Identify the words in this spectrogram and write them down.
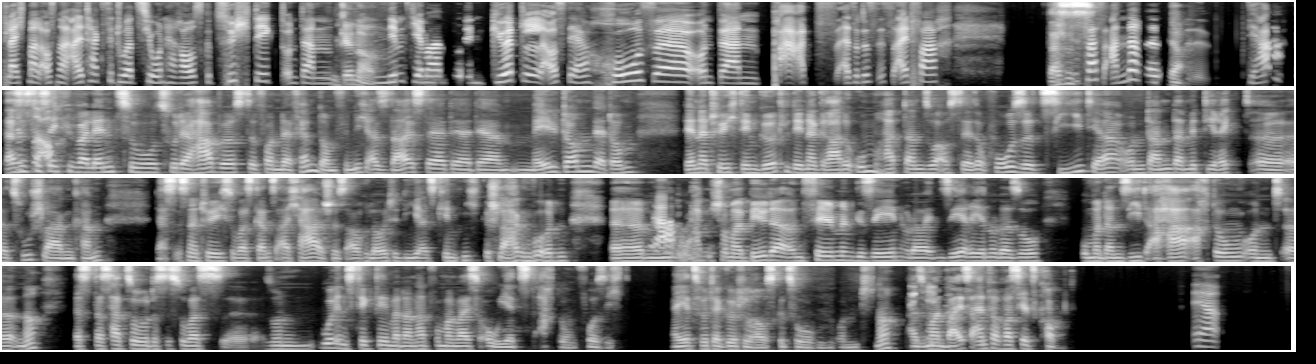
vielleicht mal aus 'ner Alltagssituation heraus gezüchtigt und dann Genau. nimmt jemand so den Gürtel aus der Hose und dann patz. Also, das ist einfach Das ist ist was anderes. ja. Äh, ja, Das ist das Äquivalent zu zu der Haarbürste von der Femdom, finde ich. Also, da ist der der der Male Dom, der Dom, der natürlich den Gürtel, den er grade umhat, dann so aus der Hose zieht, ja, und dann damit direkt, äh, äh, zuschlagen kann. Das ist natürlich so was ganz Archaisches. Auch Leute, die als Kind nicht geschlagen wurden, Ja. ähm, haben schon mal Bilder in Filmen gesehen oder in Serien oder so, wo man dann sieht: „Aha, Achtung“ und, äh, ne? Das das hat so das ist so was äh, so 'n Urinstinkt, den man dann hat, wo man weiß: „Oh, jetzt Achtung, Vorsicht. Ja, jetzt wird der Gürtel rausgezogen“ und ne? Also, man weiß einfach, was jetzt kommt. Ja.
